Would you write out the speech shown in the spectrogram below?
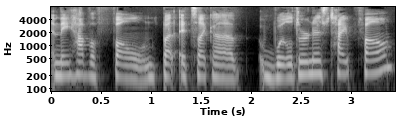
and they have a phone, but it's like a wilderness type phone.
